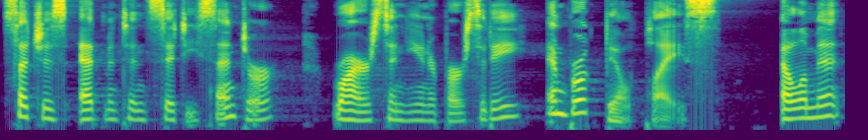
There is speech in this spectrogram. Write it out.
such as Edmonton City Center, Ryerson University, and Brookfield Place. Element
